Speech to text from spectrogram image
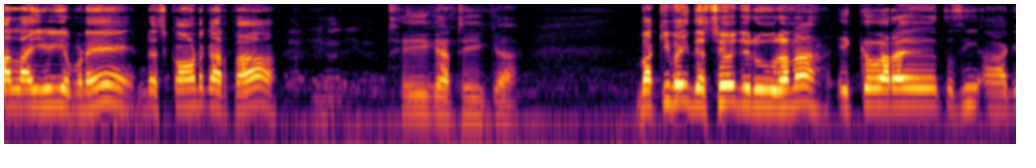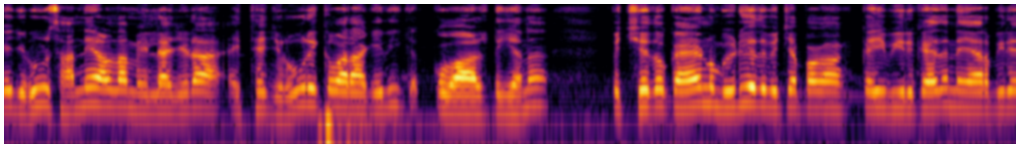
ਆ ਲਾਈ ਹੋਈ ਆਪਣੇ ਡਿਸਕਾਊਂਟ ਕਰਤਾ। ਠੀਕ ਆ ਠੀਕ ਆ। ਬਾਕੀ ਭਾਈ ਦੱਸਿਓ ਜਰੂਰ ਹਨਾ? ਇੱਕ ਵਾਰ ਤੁਸੀਂ ਆ ਕੇ ਜਰੂਰ ਸਾਹਨੇ ਵਾਲ ਦਾ ਮੇਲਾ ਜਿਹੜਾ ਇੱਥੇ ਜਰੂਰ ਇੱਕ ਵਾਰ ਆ ਕੇ ਇਹਦੀ ਕੁਆਲਿਟੀ ਹੈ ਨਾ। ਪਿੱਛੇ ਤੋਂ ਕਹਿਣ ਨੂੰ ਵੀਡੀਓ ਦੇ ਵਿੱਚ ਆਪਾਂ ਕਈ ਵੀਰ ਕਹਿ ਦਿੰਦੇ ਯਾਰ ਵੀਰੇ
